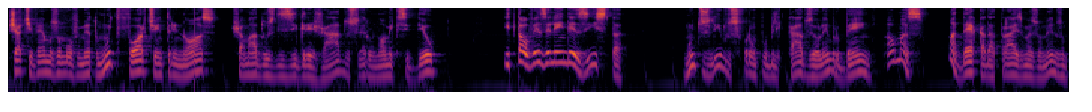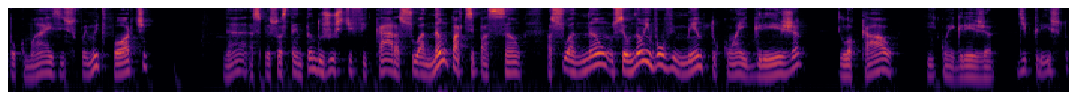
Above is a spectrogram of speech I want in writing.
Já tivemos um movimento muito forte entre nós, chamado os desigrejados, era o nome que se deu, e talvez ele ainda exista. Muitos livros foram publicados, eu lembro bem, há umas, uma década atrás, mais ou menos, um pouco mais, isso foi muito forte né? as pessoas tentando justificar a sua não participação, a sua não, o seu não envolvimento com a igreja local e com a igreja de Cristo,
